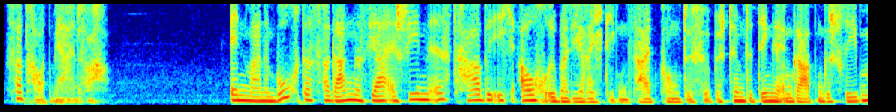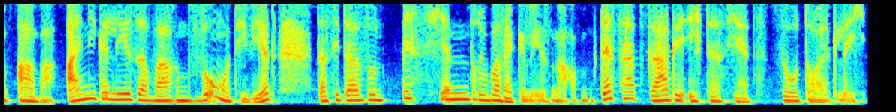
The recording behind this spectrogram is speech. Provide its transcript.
vertraut mir einfach. In meinem Buch, das vergangenes Jahr erschienen ist, habe ich auch über die richtigen Zeitpunkte für bestimmte Dinge im Garten geschrieben, aber einige Leser waren so motiviert, dass sie da so ein bisschen drüber weggelesen haben. Deshalb sage ich das jetzt so deutlich,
